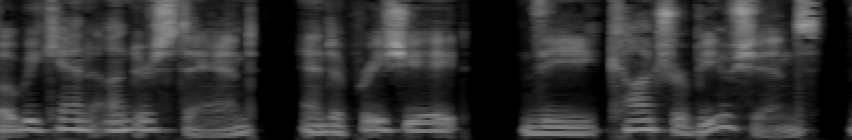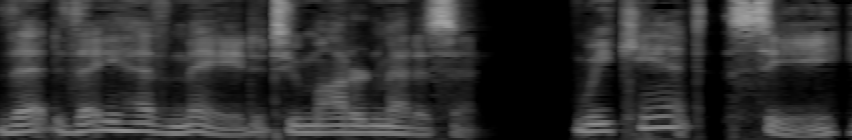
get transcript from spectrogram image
but we can understand and appreciate the contributions that they have made to modern medicine. We can't see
